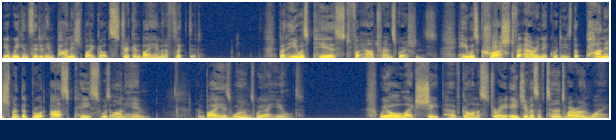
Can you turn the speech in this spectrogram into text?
Yet we considered him punished by God, stricken by him, and afflicted. But he was pierced for our transgressions, he was crushed for our iniquities. The punishment that brought us peace was on him, and by his wounds we are healed. We all, like sheep, have gone astray. Each of us have turned to our own way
